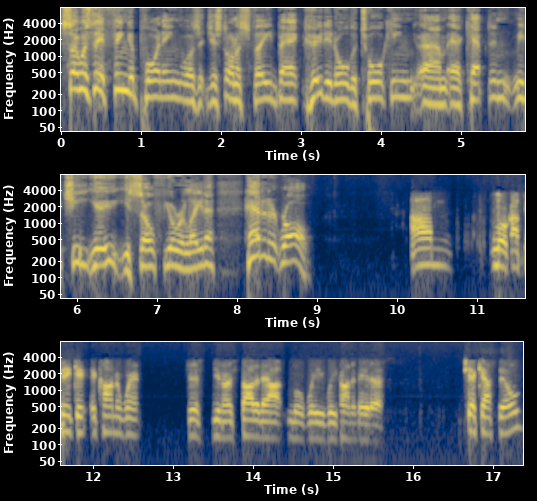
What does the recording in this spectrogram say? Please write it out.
So was there finger pointing? Was it just honest feedback? Who did all the talking? Um, our captain, Mitchy, you, yourself, you're a leader. How did it roll? Um, look, I think it, it kind of went just, you know, started out, look, we, we kind of need to check ourselves.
